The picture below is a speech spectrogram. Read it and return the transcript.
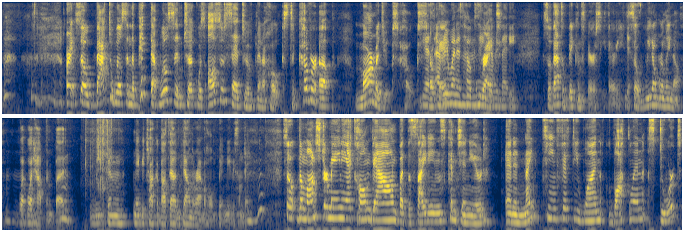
All right, so back to Wilson. The pic that Wilson took was also said to have been a hoax to cover up Marmaduke's hoax. Yes, okay? everyone is hoaxing Right. everybody. So that's a big conspiracy theory. Yes. So we don't really know mm-hmm. what, what happened, but hmm. we can maybe talk about that down the rabbit hole maybe someday. Mm-hmm. So the monster mania calmed down, but the sightings continued. And in 1951, Lachlan Stewart,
